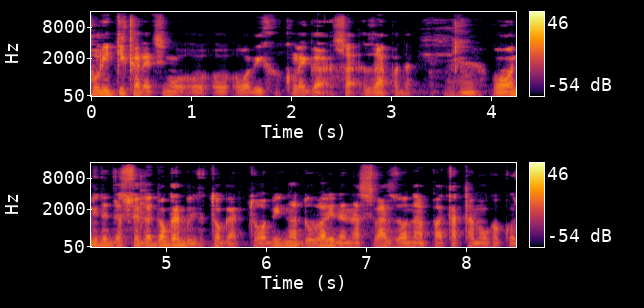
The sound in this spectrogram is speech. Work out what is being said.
politika, recimo, o, o, ovih kolega sa zapada. Uh -huh. Oni da, da su da dogrbili do toga, to bi naduvali da na sva zona, pa ta tamo kako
